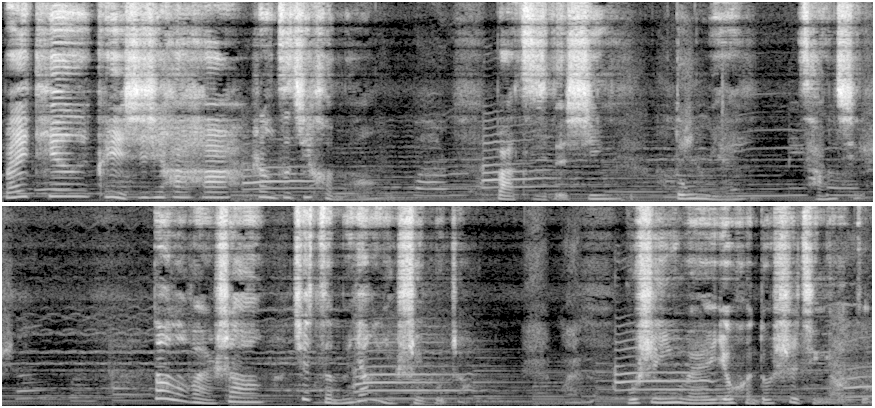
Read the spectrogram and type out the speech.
白天可以嘻嘻哈哈，让自己很忙，把自己的心冬眠藏起来。到了晚上，却怎么样也睡不着。不是因为有很多事情要做，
